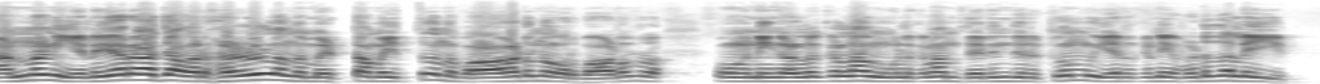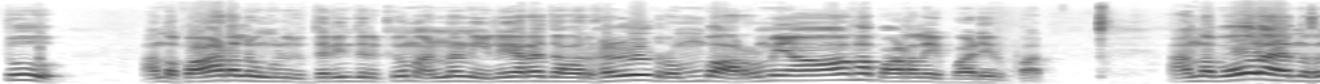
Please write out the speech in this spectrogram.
அண்ணன் இளையராஜா அவர்கள் அந்த மெட்டமைத்து அந்த பாடின ஒரு பாடல் நீங்களுக்கெல்லாம் உங்களுக்கெல்லாம் தெரிந்திருக்கும். ஏற்கனவே விடுதலை டூ அந்த பாடல் உங்களுக்கு தெரிந்திருக்கும். அண்ணன் இளையராஜா அவர்கள் ரொம்ப அருமையாக பாடலை பாடியிருப்பார். அந்த போல் அந்த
